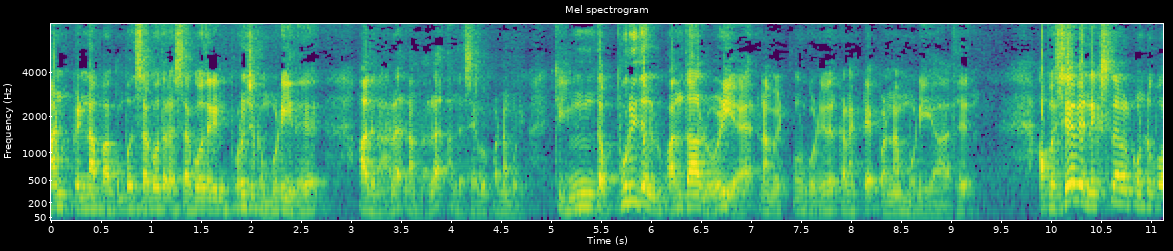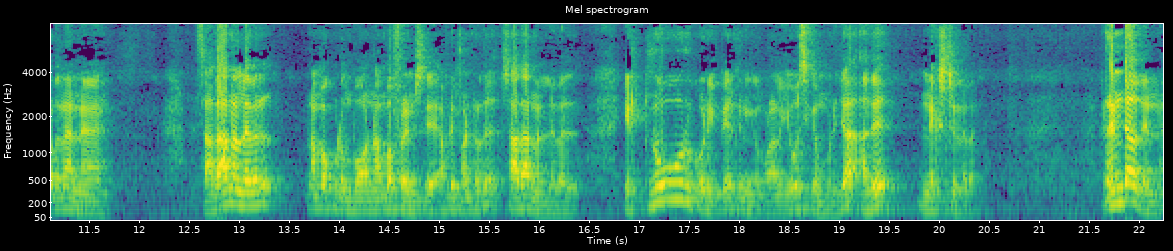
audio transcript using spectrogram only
ஆண் பெண்ணாக பார்க்கும்போது சகோதர சகோதரின்னு புரிஞ்சுக்க முடியுது. அதனால் நம்மளால் அந்த சேவை பண்ண முடியும். இந்த புரிதல் வந்தால் ஒழிய நம்ம எட்நூறு கோடி பேர் கனெக்டே பண்ண முடியாது. அப்போ சேவை நெக்ஸ்ட் லெவல் கொண்டு போகிறதுனா என்ன? சாதாரண லெவல் நம்ம குடும்பம் நம்ம ஃப்ரெண்ட்ஸு அப்படி பண்ணுறது சாதாரண லெவல் எட்நூறு கோடி பேருக்கு நீங்கள் உங்களால் யோசிக்க முடிஞ்சால் அது நெக்ஸ்ட் லெவல் ரெண்டாவது என்ன?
